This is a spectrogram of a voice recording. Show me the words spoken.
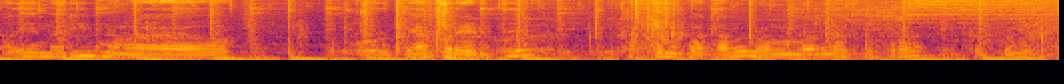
அதே மாதிரி நம்ம ஒரு பேப்பர் எடுத்து கட் பண்ணி பார்த்தாலும் நம்ம நல்லா சூப்பராக கட் பண்ணிடும்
